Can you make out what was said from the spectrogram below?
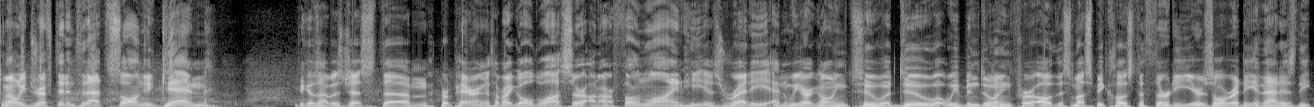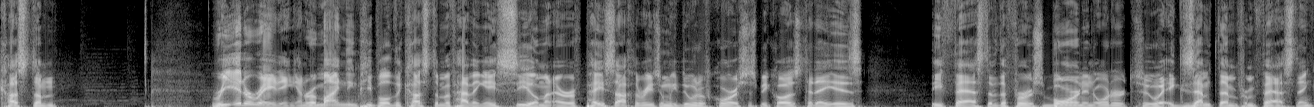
Well, we drifted into that song again because I was just um, preparing with Rabbi Goldwasser on our phone line. He is ready, and we are going to uh, do what we've been doing for, oh, this must be close to 30 years already, and that is the custom reiterating and reminding people of the custom of having a siyum on Erev Pesach. The reason we do it, of course, is because today is the fast of the firstborn in order to exempt them from fasting.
